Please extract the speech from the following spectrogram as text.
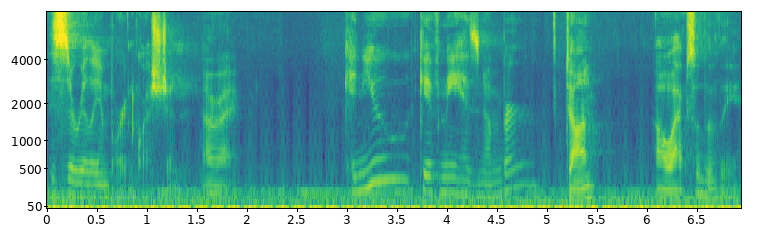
This is a really important question. All right. Can you give me his number? John? Oh, absolutely.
